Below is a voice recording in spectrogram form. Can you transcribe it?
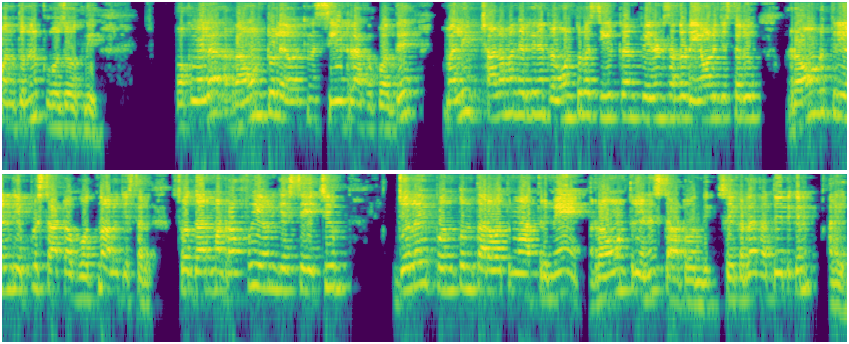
పంతొమ్మిది క్లోజ్ అవుతుంది. ఒకవేళ రౌండ్ టూ లో ఎవరికైనా సీట్ రాకపోతే మళ్ళీ చాలా మంది అడిగిన రౌండ్ టూ లో సీట్ రాని పేరెంట్స్ అందరూ ఏం ఆలోచిస్తారు? రౌండ్ త్రీ అనేది ఎప్పుడు స్టార్ట్ అవబోతుందో ఆలోచిస్తారు. సో దాన్ని మనం రఫ్ ఏమైనా గెస్ట్ చేయొచ్చు? జూలై పంతొమ్మిది తర్వాత మాత్రమే రౌండ్ త్రీ అనేది స్టార్ట్ అవుతుంది సో ఇక్కడ దాకా అర్థమైంది కానీ అలాగే.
